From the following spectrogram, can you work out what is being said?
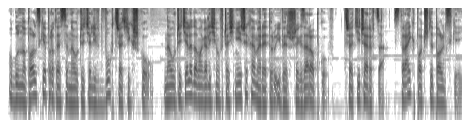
Ogólnopolskie protesty nauczycieli w dwóch trzecich szkół. Nauczyciele domagali się wcześniejszych emerytur i wyższych zarobków. 3 czerwca. Strajk Poczty Polskiej.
